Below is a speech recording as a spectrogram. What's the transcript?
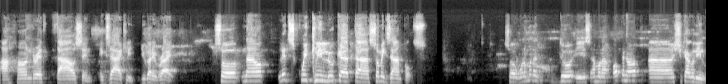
a hundred thousand. Exactly, you got it right. So now let's quickly look at uh, some examples. So what I'm gonna do is I'm gonna open up uh, Chicago Deal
